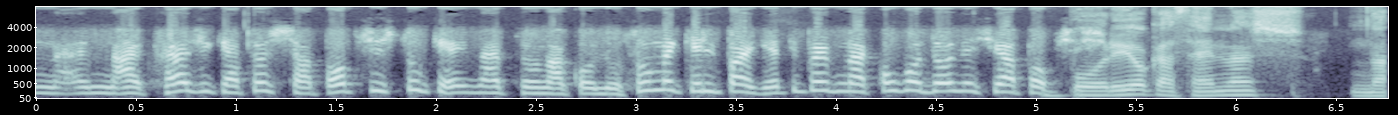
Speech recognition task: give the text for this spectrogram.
να, να εκφράζει και αυτός τις απόψεις του και να τον ακολουθούμε κλπ. Γιατί πρέπει να ακούγονται όλες οι απόψεις. Μπορεί ο καθένας να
